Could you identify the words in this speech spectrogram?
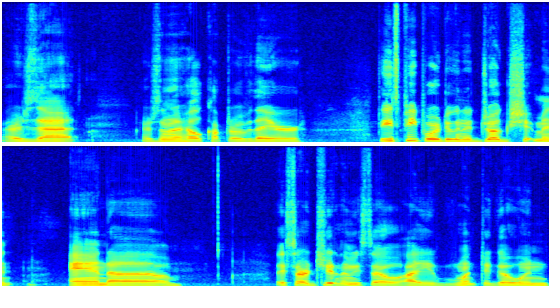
There's that. There's another helicopter over there. These people are doing a drug shipment. And, uh, they started shooting at me, so I went to go and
